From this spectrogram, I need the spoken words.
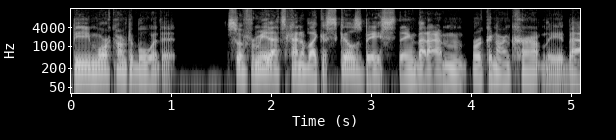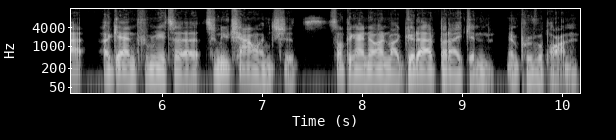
be more comfortable with it. So for me, that's kind of like a skills based thing that I'm working on currently. That again, for me, it's a it's a new challenge. It's something I know I'm not good at, but I can improve upon.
